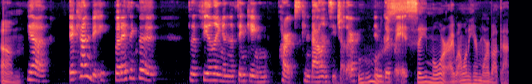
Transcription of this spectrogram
Um, yeah it can be but i think that the feeling and the thinking parts can balance each other in good ways Say more. I, I want to hear more about that.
